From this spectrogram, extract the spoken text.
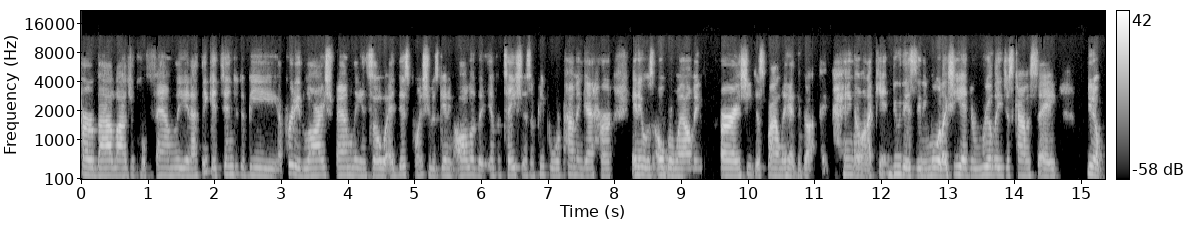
her biological family and i think it tended to be a pretty large family and so at this point she was getting all of the invitations and people were coming at her and it was overwhelming her and she just finally had to go hang on i can't do this anymore like she had to really just kind of say you know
